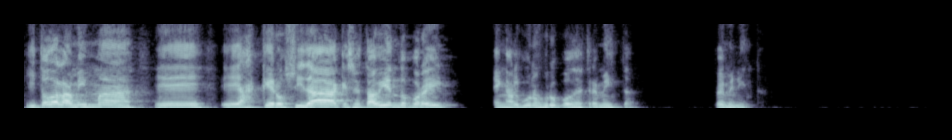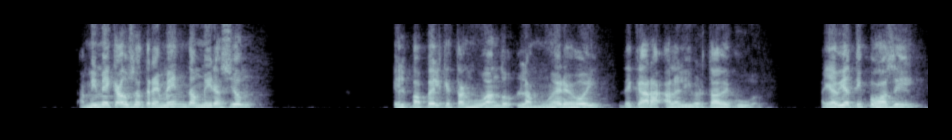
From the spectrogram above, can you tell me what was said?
y toda la misma eh, eh, asquerosidad que se está viendo por ahí en algunos grupos de extremistas feministas. A mí me causa tremenda admiración el papel que están jugando las mujeres hoy de cara a la libertad de Cuba. Ahí había tipos así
